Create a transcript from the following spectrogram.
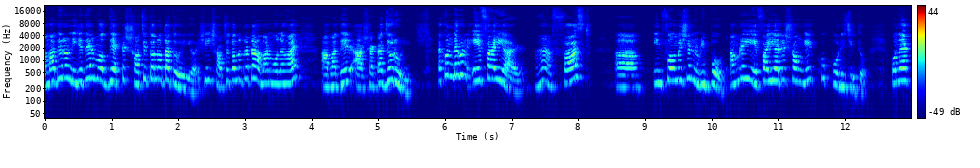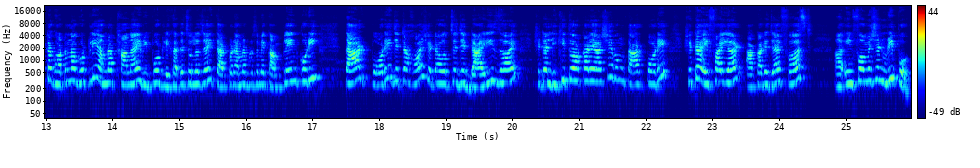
আমাদেরও নিজেদের মধ্যে একটা সচেতনতা তৈরি হয়। সেই সচেতনতাটা আমার মনে হয় আমাদের আসাটা জরুরি। এখন দেখুন, এফআইআর হ্যাঁ ফার্স্ট ইনফরমেশন রিপোর্ট আমরা এই এফআইআর এর সঙ্গে খুব পরিচিত। কোনো একটা ঘটনা ঘটলেই আমরা থানায় রিপোর্ট লেখাতে চলে যাই, তারপরে আমরা প্রথমে কমপ্লেন করি। তারপরে যেটা হয়, সেটা হচ্ছে যে ডায়েরিজ হয়, সেটা লিখিত আকারে আসে এবং তারপরে সেটা এফআইআর আকারে যায়। ফার্স্ট ইনফরমেশন রিপোর্ট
